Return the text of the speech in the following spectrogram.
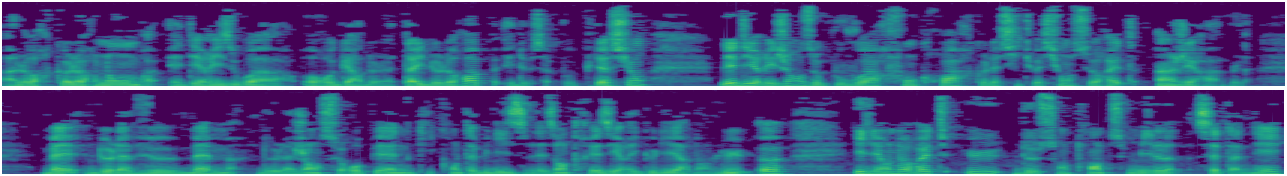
Alors que leur nombre est dérisoire au regard de la taille de l'Europe et de sa population, les dirigeants au pouvoir font croire que la situation serait ingérable. Mais de l'aveu même de l'agence européenne qui comptabilise les entrées irrégulières dans l'UE, il y en aurait eu 230 000 cette année,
